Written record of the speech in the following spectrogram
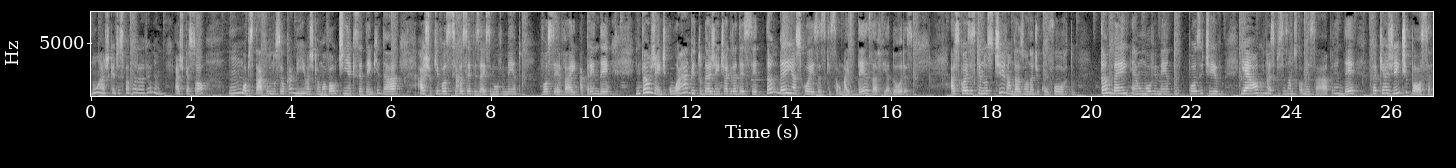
não acho que é desfavorável, não. Acho que é só um obstáculo no seu caminho, acho que é uma voltinha que você tem que dar. Acho que você, se você fizer esse movimento, você vai aprender. Então, gente, o hábito da gente agradecer também as coisas que são mais desafiadoras, as coisas que nos tiram da zona de conforto, também é um movimento positivo. E é algo que nós precisamos começar a aprender para que a gente possa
